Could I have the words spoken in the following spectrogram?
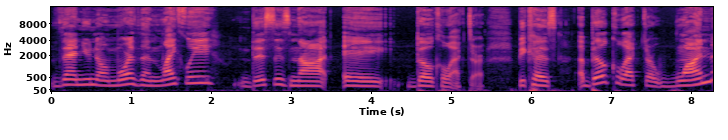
then you know more than likely this is not a bill collector because a bill collector, one,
